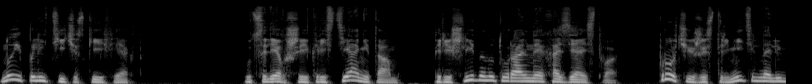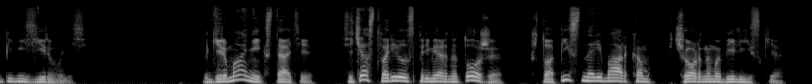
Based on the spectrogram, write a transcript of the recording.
но и политический эффект. Уцелевшие крестьяне там перешли на натуральное хозяйство, прочие же стремительно люмпинизировались. В Германии, кстати, сейчас творилось примерно то же, что описано Ремарком в «Черном обелиске».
